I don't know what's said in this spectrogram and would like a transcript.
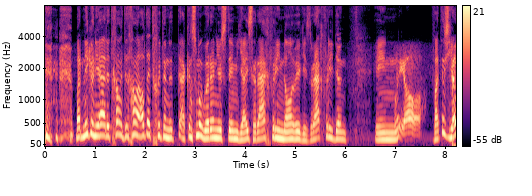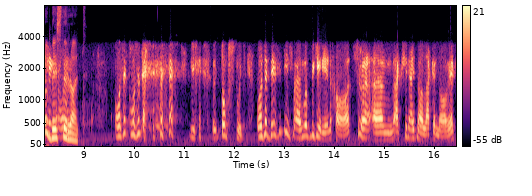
maar Nico, nee, dit gaan dit gaan altyd goed en dit, ek kan sommer hoor in jou stem jy's reg vir die naweek, jy's reg vir die ding. En o, ja. Wat is jou beste rad? Ons het ons het topspoed. Ons het definitief um, ook 'n bietjie reën gehad. So ehm um, ek sien uit na 'n lekker naweek.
